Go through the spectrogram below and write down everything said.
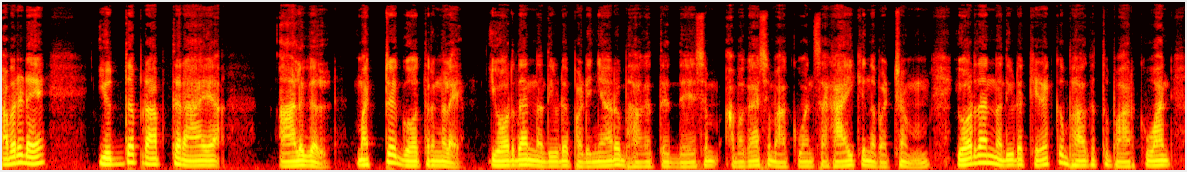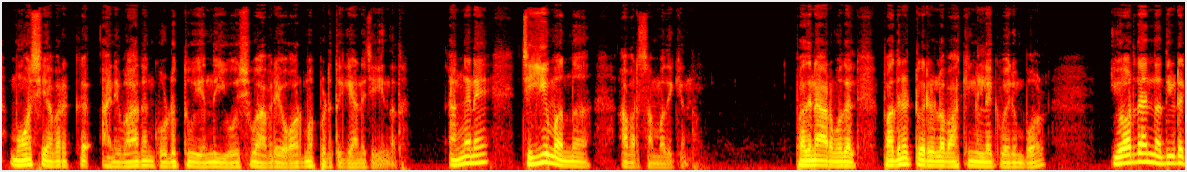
അവരുടെ യുദ്ധപ്രാപ്തരായ ആളുകൾ മറ്റ് ഗോത്രങ്ങളെ യോർദാൻ നദിയുടെ പടിഞ്ഞാറ് ഭാഗത്തെ ദേശം അവകാശമാക്കുവാൻ സഹായിക്കുന്ന പക്ഷം യോർദാൻ നദിയുടെ കിഴക്ക് ഭാഗത്ത് പാർക്കുവാൻ മോശി അവർക്ക് അനുവാദം കൊടുത്തു എന്ന് യോശുവ അവരെ ഓർമ്മപ്പെടുത്തുകയാണ് ചെയ്യുന്നത്. അങ്ങനെ ചെയ്യുമെന്ന് അവർ സമ്മതിക്കുന്നു. പതിനാറ് മുതൽ പതിനെട്ട് വരെയുള്ള വാക്യങ്ങളിലേക്ക് വരുമ്പോൾ യോർദാൻ നദിയുടെ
